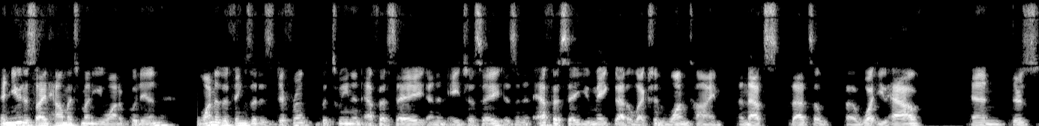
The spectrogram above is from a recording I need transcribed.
And you decide how much money you want to put in one of the things that is different between an FSA and an HSA is in an FSA, you make that election one time and that's, that's a, a what you have. And there's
